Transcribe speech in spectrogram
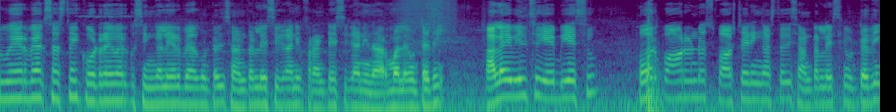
two air bags వస్తాయి కో డ్రైవర్కు సింగిల్ ఇయర్ బ్యాగ్ ఉంటుంది సెంట్రల్ ఏసీ కానీ ఫ్రంట్ ఏసీ కానీ నార్మలే ఉంటుంది. Alloy wheels ABS four power windows power steering వస్తుంది సెంట్రల్ ఏసీ ఉంటుంది.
